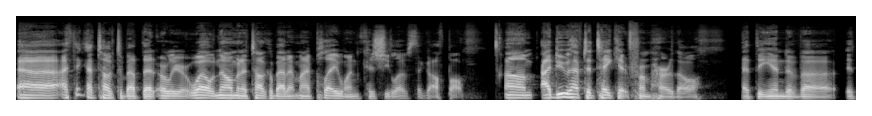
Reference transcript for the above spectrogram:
Uh, I think I talked about that earlier. Well, no, I'm going to talk about it my play one because she loves the golf ball. Um, I do have to take it from her though at the end of uh at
